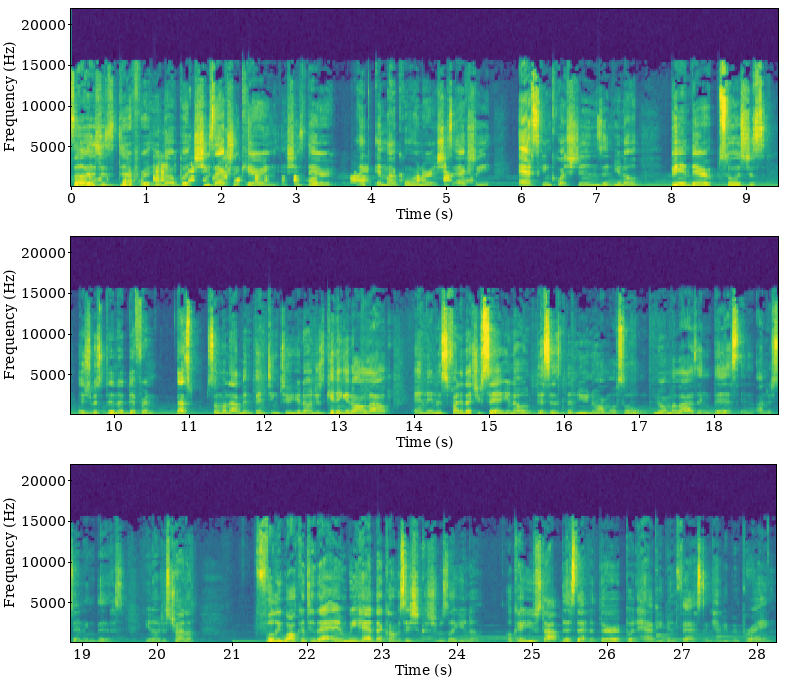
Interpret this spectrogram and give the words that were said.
so it's just different, you know, but she's actually caring and she's there like in my corner and she's actually asking questions and you know being there so it's just it's just in a different that's someone I've been venting to, you know, just getting it all out. And and it's funny that you said, you know, this is the new normal. So normalizing this and understanding this, you know, just trying to fully walk into that and we had that conversation cuz she was like, you know, okay, you stopped this, that, and the third, but have you been fasting? Have you been praying?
